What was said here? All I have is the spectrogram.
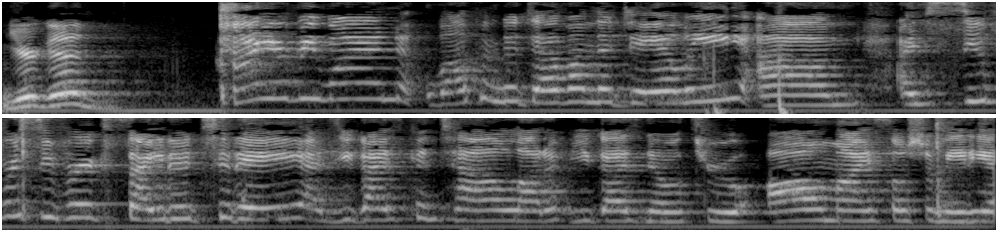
You're good. Welcome to Dev on the Daily. Um, I'm super, super excited today. As you guys can tell, a lot of you guys know through all my social media,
